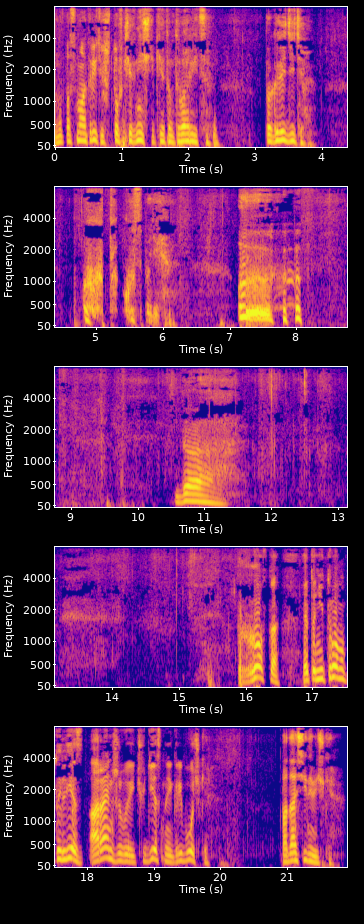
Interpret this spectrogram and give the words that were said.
Ну, посмотрите, что в черничнике этом творится. Поглядите. Ух ты, господи. Ух. Да. Просто это нетронутый лес. Оранжевые чудесные грибочки. Подосиновички.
